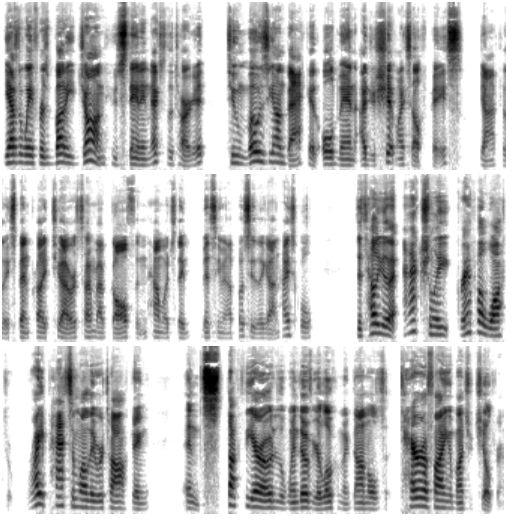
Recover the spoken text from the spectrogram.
You have to wait for his buddy, John, who's standing next to the target, to mosey on back at old man I just shit myself pace. Yeah, after they spend probably two hours talking about golf and how much they miss the amount of pussy they got in high school, to tell you that actually Grandpa walked right past him while they were talking and stuck the arrow into the window of your local McDonald's, terrifying a bunch of children.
